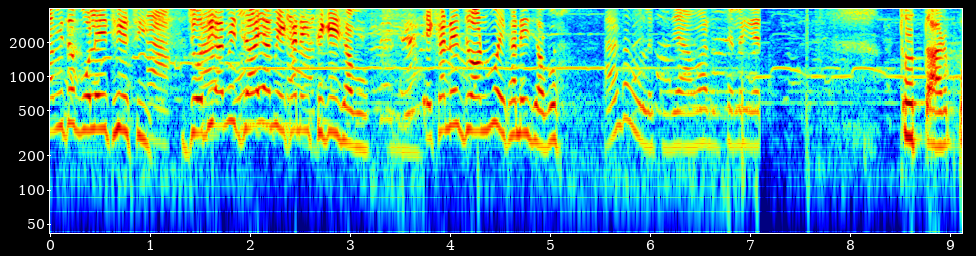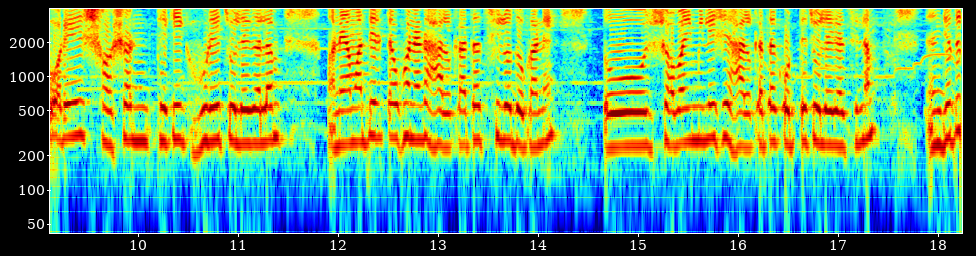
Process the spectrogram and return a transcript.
আমি তো বলেই থিয়েছি যদি আমি যাই আমি এখানেই থেকেই যাব। এখানে জন্ম এখানেই যাব। আমি তো বলেছি যে আমার ছেলে তো তারপরে শ্মশান থেকে ঘুরে চলে গেলাম। মানে আমাদের একটা ওখানে একটা হালকাতা ছিল দোকানে। তো সবাই মিলে সে হালকাতা করতে চলে গেছিলাম। যেহেতু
